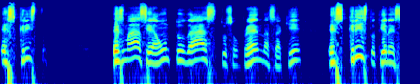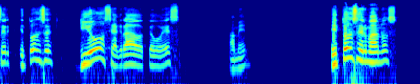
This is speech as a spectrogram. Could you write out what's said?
es Cristo. Es más, si aún tú das tus ofrendas aquí, es Cristo, tiene que ser. Entonces, Dios se agrada de todo eso. Amén. Entonces, hermanos,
